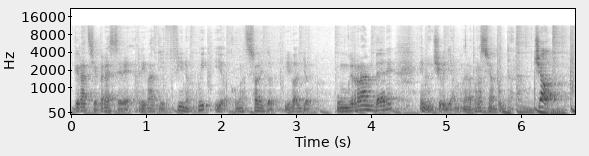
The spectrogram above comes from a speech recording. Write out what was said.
Grazie per essere arrivati fino a qui. Io, come al solito, vi voglio un gran bene e noi ci vediamo nella prossima puntata. Ciao!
